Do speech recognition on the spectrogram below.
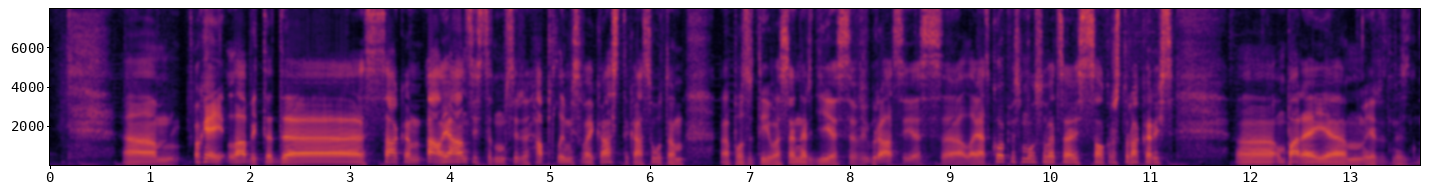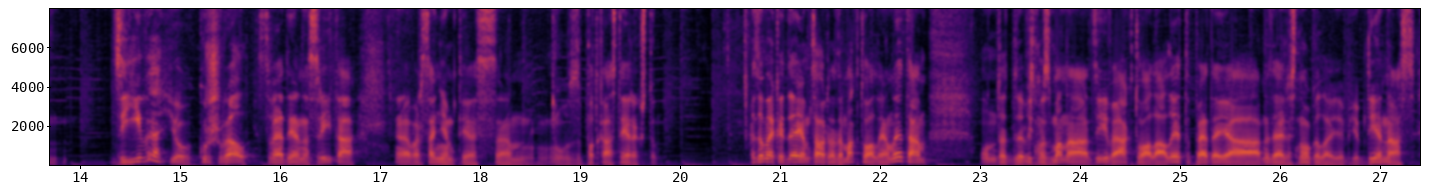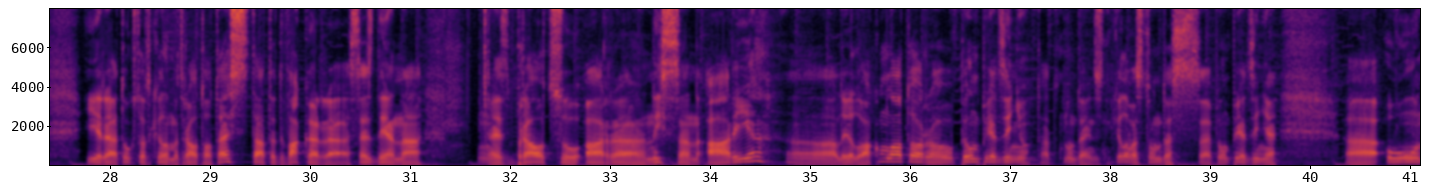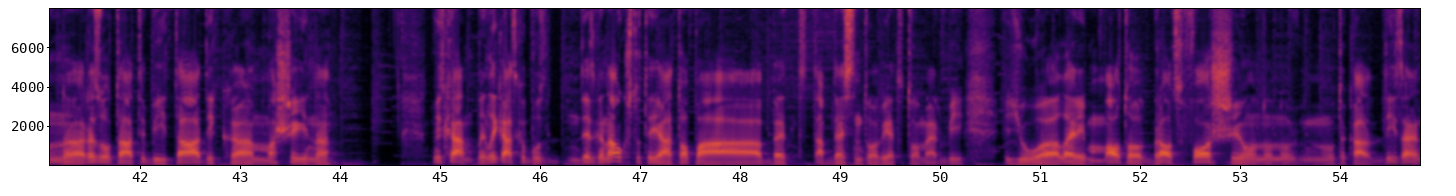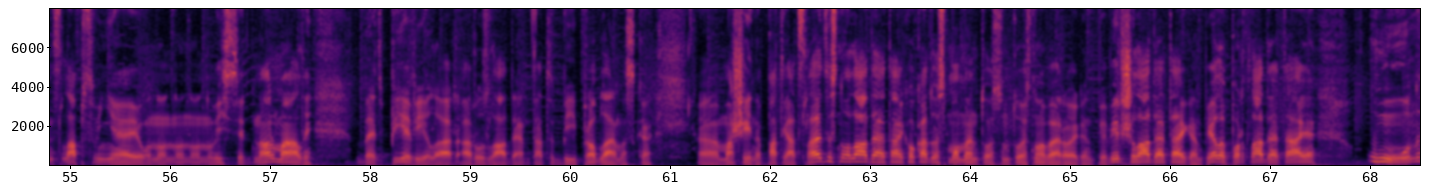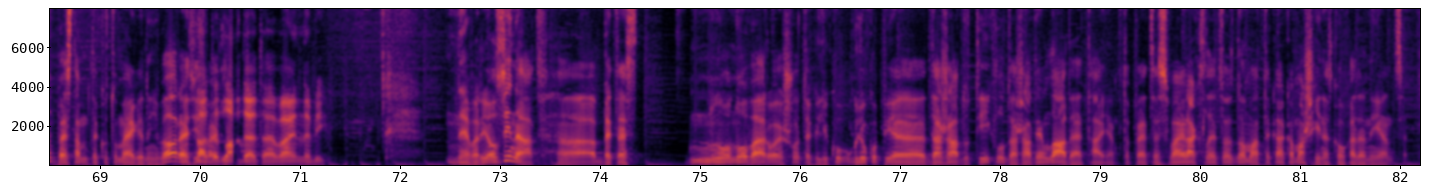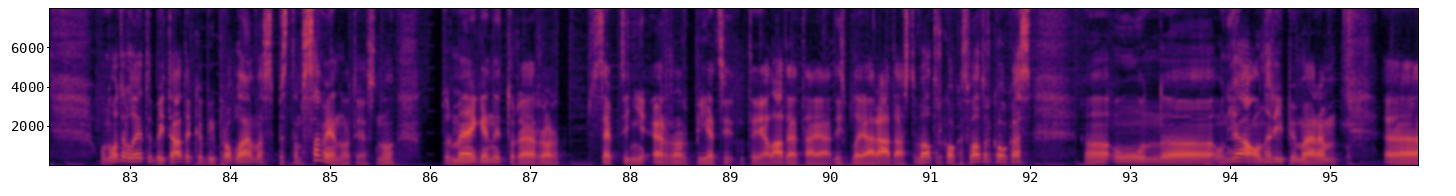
Um, ok, labi. Tad uh, sākam. Ah, jā, Ansis, tad mums ir apslimis vai kas. Tā kā sūtām uh, pozitīvas enerģijas, vibrācijas, uh, lai atkopjas mūsu vecais salkrastu rakaris. Uh, un pārējiem ir nezinu, dzīve, jo kurš vēl svētdienas rītā uh, var saņemties um, uz podkāstu ierakstu. Es domāju, ka ejam cauri tādām aktuālām lietām, un tad vismaz manā dzīvē aktuālā lieta pēdējā nedēļas nogalē, jeb, jeb dienās, ir 1000 km autotests. Tātad vakar, sestdienā, es braucu ar Nissan Arija lielu akumulātoru pilnpiedziņu, tātad nu, 90 kWh pilnpiedziņa. Un rezultāti bija tādi, ka mašīna Nu, kā, man likās, ka būs diezgan augstu tajā topā, bet ap desmito vietu tomēr bija. Jo, lai arī auto brauc forši un, un, un nu, dizains labs viņai un, un, un, un viss ir normāli, bet pievīla ar, ar uzlādēm. Tā tad bija problēmas, ka uh, mašīna pati atslēdzas no lādētāja kaut kādos momentos, un to es novēroju gan pie virslādētāja, gan pie leporta lādētāja. Un pēc tam, te, kad tu mēģini viņu vēlreiz izdarīt, tāda lādētāja vai nebija? Nevar jau zināt, bet es no, novēroju šo gļuku, gļuku pie dažādu tīklu, dažādiem lādētājiem. Tāpēc es vairāk liecos domāt, kā, ka mašīnas kaut kāda nianse. Un otra lieta bija tāda, ka bija problēmas pēc tam savienoties. Nu, tur mēģini, tur error 7, error 5, tajā lādētājā displejā rādās, tur vēl tur kaut kas, vēl tur kaut kas. Uh, un, uh, un, jā, un arī, piemēram, uh,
